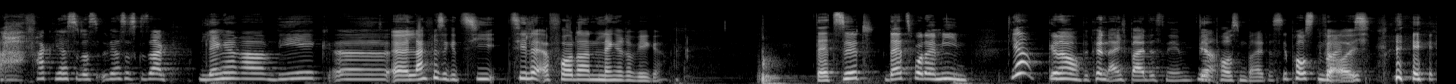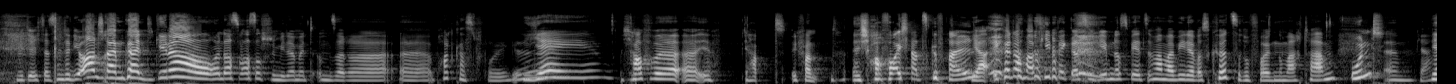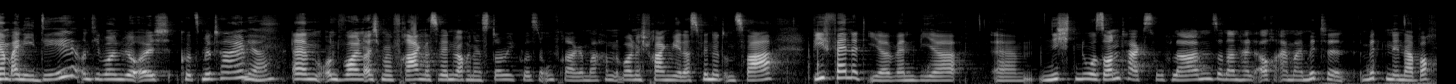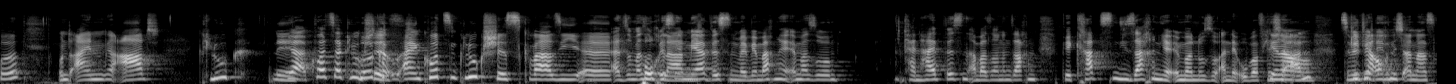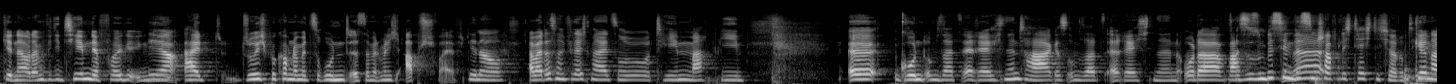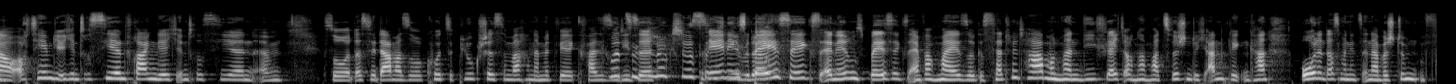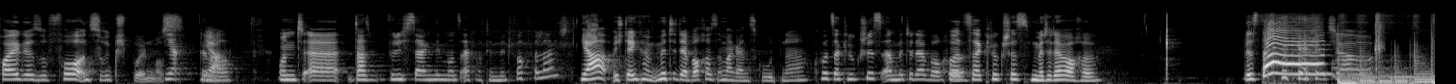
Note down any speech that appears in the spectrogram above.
ah, fuck, wie hast du das, wie hast du das gesagt? Längerer Weg, äh, Äh, langfristige Zie Ziele erfordern längere Wege. that's it. That's what I mean. Ja, Genau. wir können eigentlich beides nehmen. Wir Ja. posten beides. Wir posten Für beides. Damit ihr euch das hinter die Ohren schreiben könnt. Genau. Und das war's auch schon wieder mit unserer äh, Podcast-Folge. Yay! Ich hoffe, äh, ihr, ihr habt, ich fand, ich hoffe, euch hat's gefallen. Ja, ihr könnt auch mal Feedback dazu geben, dass wir jetzt immer mal wieder was kürzere Folgen gemacht haben. Und Ähm, ja. wir haben eine Idee und die wollen wir euch kurz mitteilen. Ja. Ähm, und wollen euch mal fragen, das werden wir auch in der Story kurz eine Umfrage machen, wollen euch fragen, wie ihr das findet. Und zwar, wie fändet ihr, wenn wir ähm, nicht nur sonntags hochladen, sondern halt auch einmal Mitte, mitten in der Woche und eine Art klug, nee, Ja, kurzer kur- Klugschiss. einen kurzen Klugschiss quasi äh, Also mal so ein bisschen hochladen. mehr Wissen, weil wir machen ja immer so kein Halbwissen, aber sondern Sachen, wir kratzen die Sachen ja immer nur so an der Oberfläche Genau. an. Es geht ja auch den- nicht anders. Genau, damit wir die Themen der Folge irgendwie Ja. halt durchbekommen, damit es rund ist, damit man nicht abschweift. Genau. Aber dass man vielleicht mal halt so Themen macht wie äh, Grundumsatz errechnen, Tagesumsatz errechnen oder was. Also so ein bisschen ne? wissenschaftlich-technischere Themen. Genau, auch Themen, die euch interessieren, Fragen, die euch interessieren, ähm, so, dass wir da mal so kurze Klugschüsse machen, damit wir quasi so Kurze diese liebe das. Trainingsbasics, Ernährungsbasics einfach mal so gesettelt haben und man die vielleicht auch noch mal zwischendurch anklicken kann, ohne dass man jetzt in einer bestimmten Folge so vor- und zurückspulen muss. Ja, genau. Und äh, da würde ich sagen, nehmen wir uns einfach den Mittwoch vielleicht. Ja, ich denke, Mitte der Woche ist immer ganz gut, ne? Kurzer Klugschiss am Mitte der Woche. Kurzer Klugschiss, Mitte der Woche. Bis dann! Ciao.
